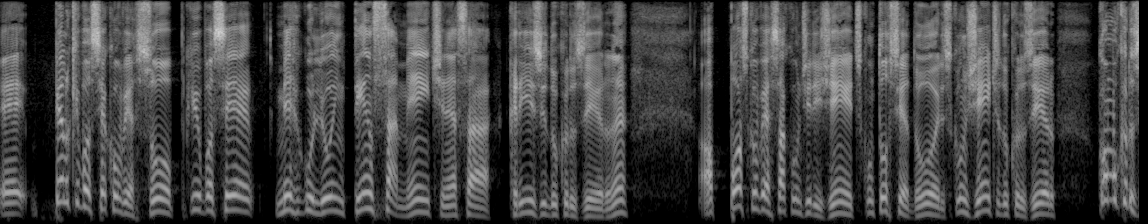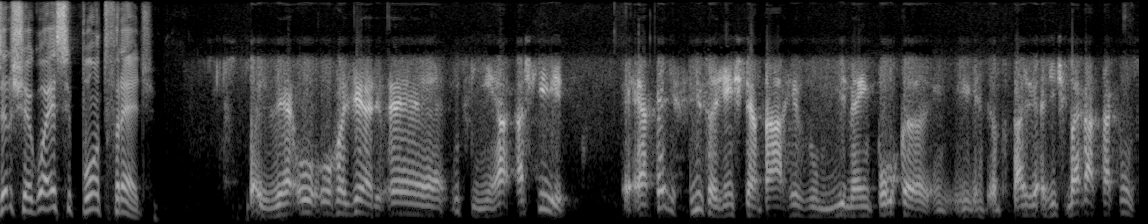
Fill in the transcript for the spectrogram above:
É, pelo que você conversou, porque você mergulhou intensamente nessa crise do Cruzeiro, né? Após conversar com dirigentes, com torcedores, com gente do Cruzeiro, como o Cruzeiro chegou a esse ponto, Fred? Pois é, o, Rogério, é, enfim, acho que é até difícil a gente tentar resumir né, em pouca. Em, a gente vai gastar com uns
